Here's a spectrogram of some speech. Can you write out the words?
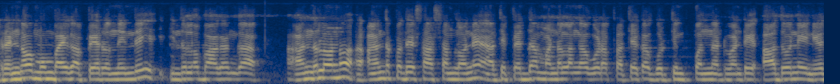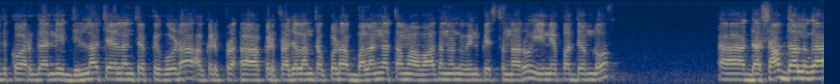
రెండవ ముంబైగా పేరొందింది. ఇందులో భాగంగా అందులోనూ ఆంధ్రప్రదేశ్ రాష్ట్రంలోనే అతి పెద్ద మండలంగా కూడా ప్రత్యేక గుర్తింపు పొందినటువంటి ఆదోని నియోజకవర్గాన్ని జిల్లా చేయాలని చెప్పి కూడా అక్కడి అక్కడి ప్రజలంతా కూడా బలంగా తమ వాదనను వినిపిస్తున్నారు. ఈ నేపథ్యంలో ఆ, దశాబ్దాలుగా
